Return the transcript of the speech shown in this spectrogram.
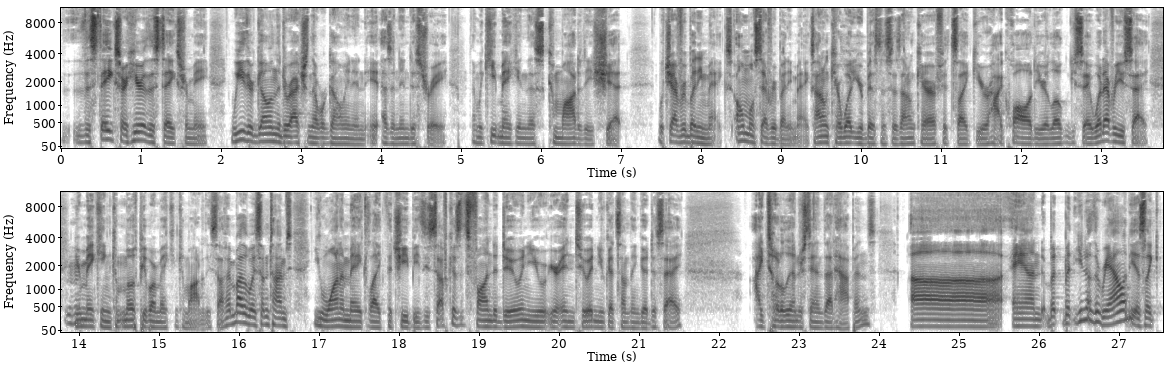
the stakes are here. Are the stakes for me. We either go in the direction that we're going in as an industry, and we keep making this commodity shit. Which everybody makes, almost everybody makes. I don't care what your business is. I don't care if it's like you're high quality, you're local. You say whatever you say. You're making. Most people are making commodity stuff. And by the way, sometimes you want to make like the cheap, easy stuff because it's fun to do and you you're into it and you get something good to say. I totally understand that happens. Uh, and but but you know the reality is like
